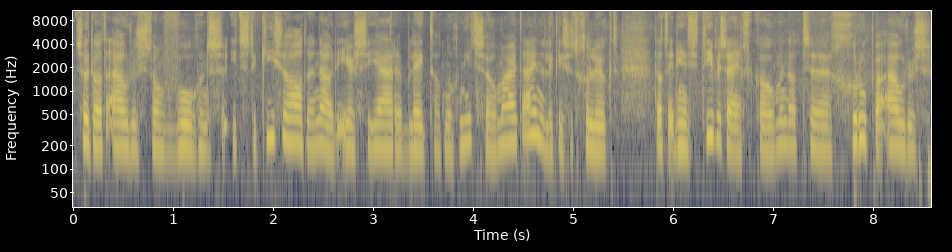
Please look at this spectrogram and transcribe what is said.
Zodat ouders dan vervolgens iets te kiezen hadden. Nou, de eerste jaren bleek dat nog niet zo. Maar uiteindelijk is het gelukt dat er initiatieven zijn gekomen. Dat eh, groepen ouders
